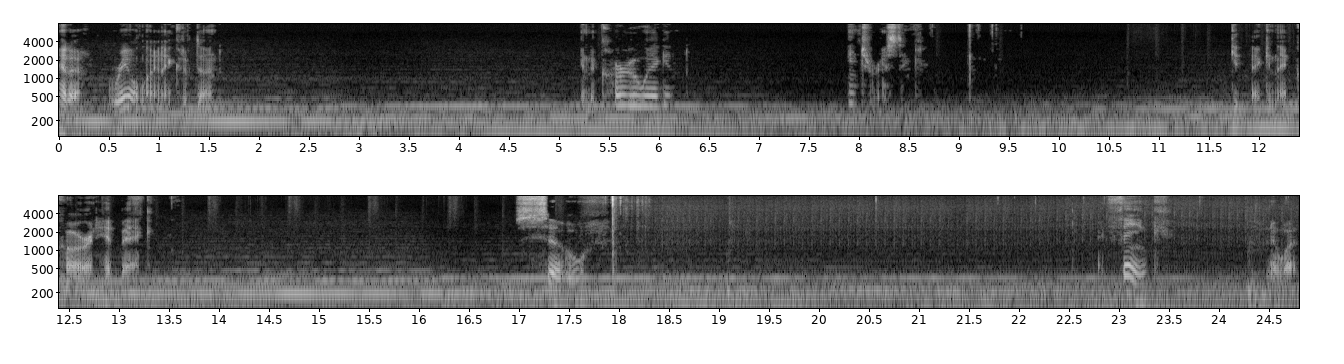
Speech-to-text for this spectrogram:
Had a rail line I could have done. And a cargo wagon? Interesting. Get back in that car and head back. So... I think... You know what?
